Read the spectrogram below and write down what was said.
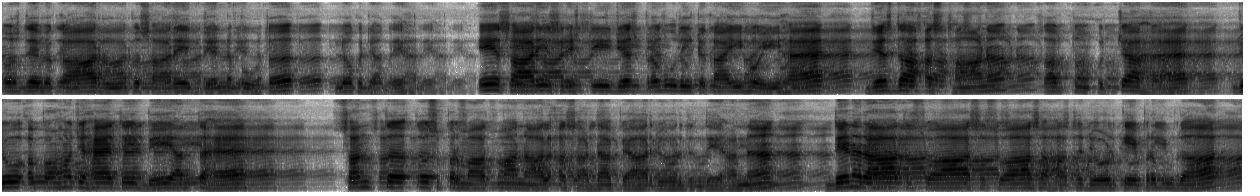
ਉਸ ਦੇ ਵਿਕਾਰ ਰੂਪ ਸਾਰੇ ਜਿੰਨ ਭੂਤ ਲੁਕ ਜਾਂਦੇ ਹਨ। ਇਹ ਸਾਰੀ ਸ੍ਰਿਸ਼ਟੀ ਜਿਸ ਪ੍ਰਭੂ ਦੀ ਟਿਕਾਈ ਹੋਈ ਹੈ, ਜਿਸ ਦਾ ਅਸਥਾਨ ਸਭ ਤੋਂ ਉੱਚਾ ਹੈ, ਜੋ ਅਪਹੁੰਚ ਹੈ ਤੇ ਬੇਅੰਤ ਹੈ, ਸੰਤ ਉਸ ਪਰਮਾਤਮਾ ਨਾਲ ਸਾਡਾ ਪਿਆਰ ਜੋੜ ਦਿੰਦੇ ਹਨ। ਦਿਨ ਰਾਤ ਸਵਾਸ ਸਵਾਸ ਹੱਥ ਜੋੜ ਕੇ ਪ੍ਰਭੂ ਦਾ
